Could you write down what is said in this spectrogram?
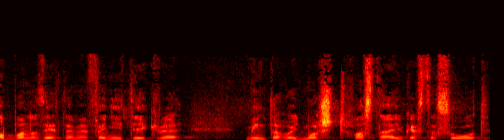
abban az értelemben fenyítékre, mint ahogy most használjuk ezt a szót.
